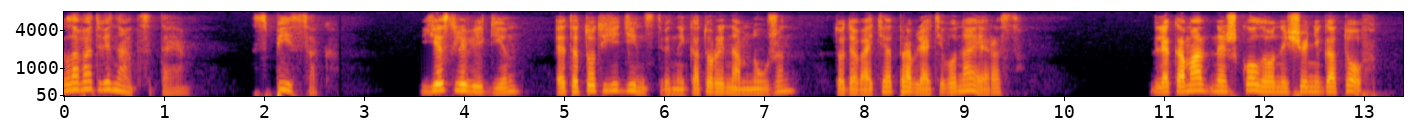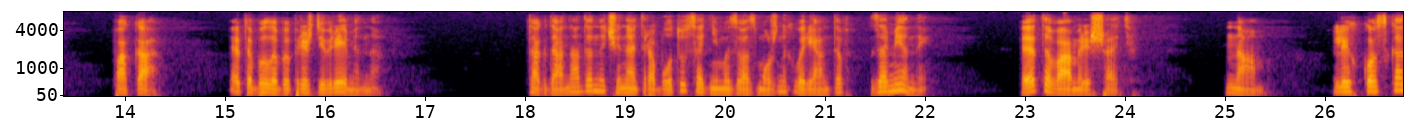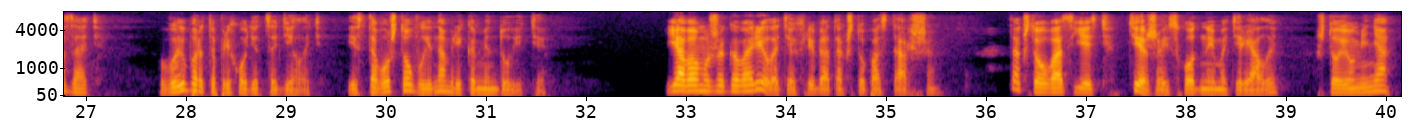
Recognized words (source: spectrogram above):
Глава 12. Список. Если Вегин – это тот единственный, который нам нужен, то давайте отправлять его на Эрос. Для командной школы он еще не готов. Пока. Это было бы преждевременно. Тогда надо начинать работу с одним из возможных вариантов замены. Это вам решать. Нам. Легко сказать. Выбор-то приходится делать из того, что вы нам рекомендуете. Я вам уже говорил о тех ребятах, что постарше. Так что у вас есть те же исходные материалы, что и у меня.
